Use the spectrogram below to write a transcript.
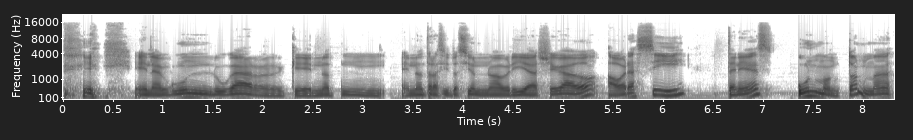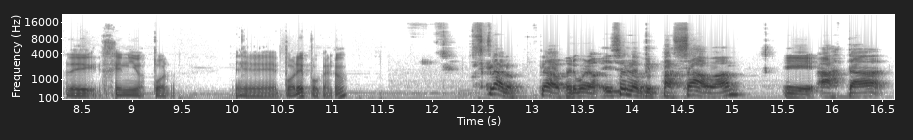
en algún lugar que en otra situación no habría llegado, ahora sí tenés un montón más de genios por, eh, por época, ¿no? Claro, claro, pero bueno, eso es lo que pasaba eh, hasta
